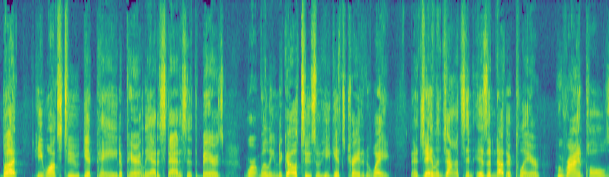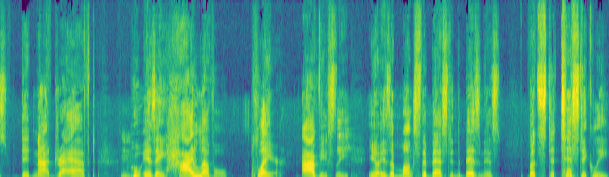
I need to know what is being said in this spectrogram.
but he wants to get paid apparently at a status that the Bears weren't willing to go to, so he gets traded away. Now, Jaylon Johnson is another player who Ryan Poles did not draft – hmm. who is a high level player, obviously, you know, is amongst the best in the business, but statistically,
